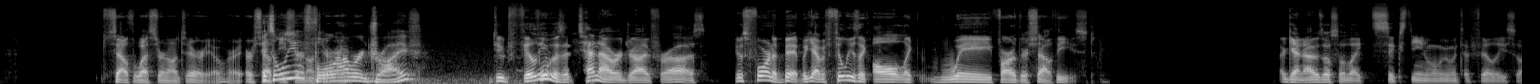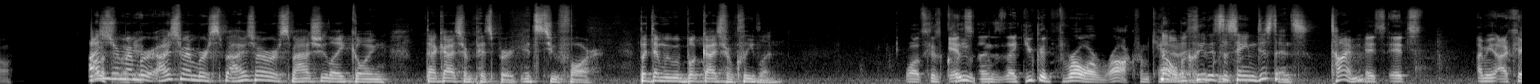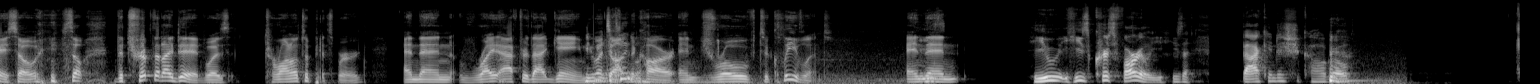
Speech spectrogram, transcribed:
southwestern Ontario, right? Or It's only a southeastern Ontario. four-hour drive. Dude, Philly was a 10 hour drive for us. It was four and a bit, but yeah, but Philly's like all like way farther southeast. Again, I was also like 16 when we went to Philly, so I just remember, I just remember, I just remember Smash like going, "That guy's from Pittsburgh. It's too far." But then we would book guys from Cleveland. well, it's because It's- Cleveland's like you could throw a rock from Canada. no, but into Cleveland, it's the same distance, time. It's it's I mean, okay, so so the trip that I did was Toronto to Pittsburgh, and then right after that game, went to got in the car and drove to Cleveland. And He's- then He he's Chris Farley. He's like back into Chicago.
